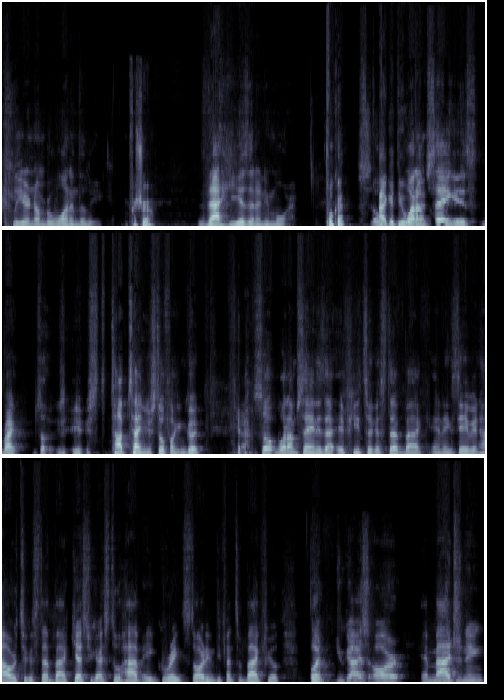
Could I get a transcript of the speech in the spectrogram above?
clear number one in the league. For sure. That he isn't anymore. Okay. So I could deal what I'm saying is right. So y- y- it's top ten, you're still fucking good. Yeah. So what I'm saying is that if he took a step back and Xavier Howard took a step back, yes, you guys still have a great starting defensive backfield, but you guys are imagining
